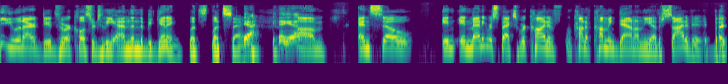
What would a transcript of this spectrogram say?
you and i are dudes who are closer to the end than the beginning let's let's say Yeah. Yeah, yeah. Um, and so in in many respects, we're kind of we're kind of coming down on the other side of it. But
